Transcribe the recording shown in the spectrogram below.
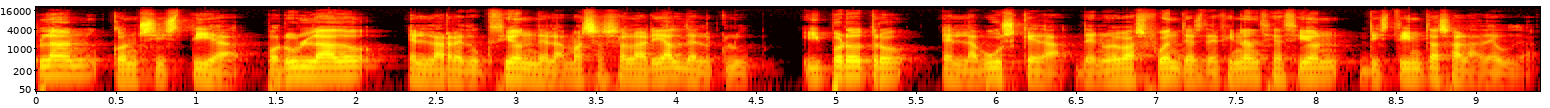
plan consistía, por un lado, en la reducción de la masa salarial del club y por otro en la búsqueda de nuevas fuentes de financiación distintas a la deuda,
